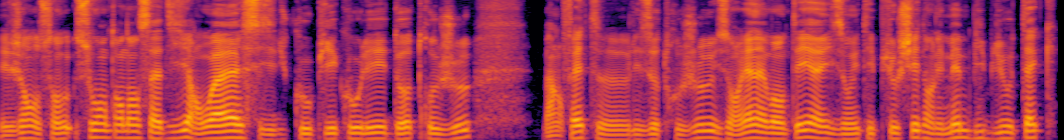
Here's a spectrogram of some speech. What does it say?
Les gens ont sou souvent tendance à dire: «Ouais, c'est du copier-coller d'autres jeux». Bah, en fait, les autres jeux, ils ont rien inventé, hein, ils ont été piochés dans les mêmes bibliothèques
